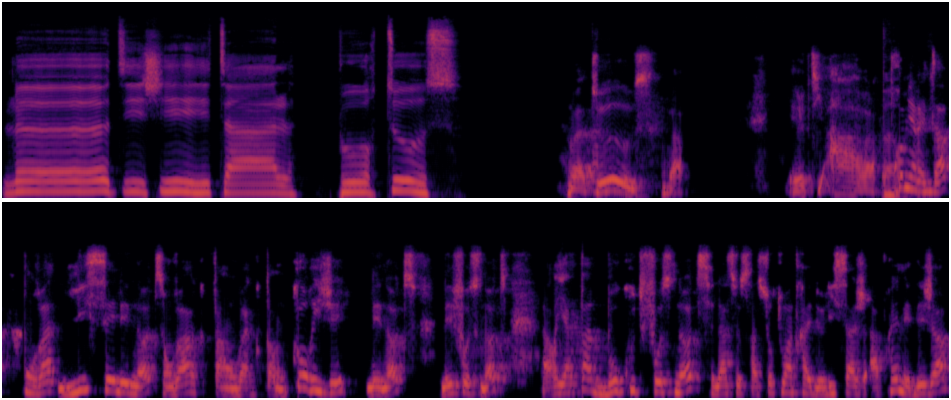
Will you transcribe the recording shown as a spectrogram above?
Le digital pour tous. Voilà, tous. Et le petit ah voilà. Première étape, on va lisser les notes, on va enfin on va pardon corriger les notes, les fausses notes. Alors il n'y a pas beaucoup de fausses notes, là ce sera surtout un travail de lissage après, mais déjà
